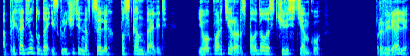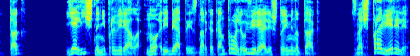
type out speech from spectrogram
а приходил туда исключительно в целях поскандалить. Его квартира располагалась через стенку. Проверяли, так? Я лично не проверяла, но ребята из наркоконтроля уверяли, что именно так. Значит, проверили.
